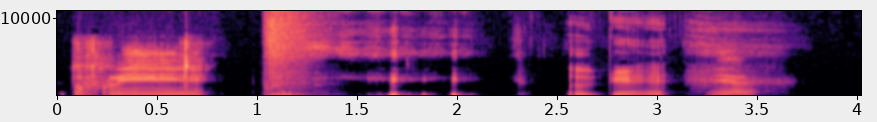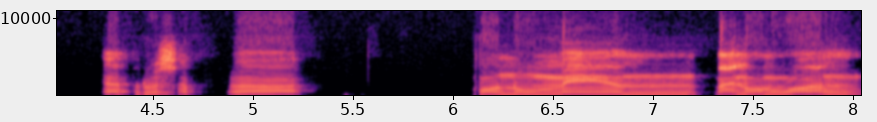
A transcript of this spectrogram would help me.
itu free. Oke. ya ya terus eh, monumen 911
